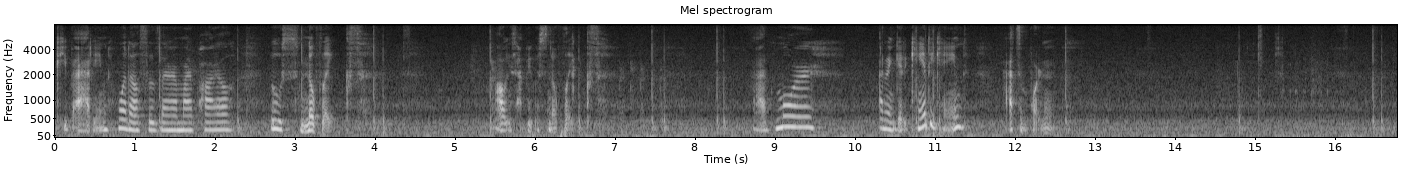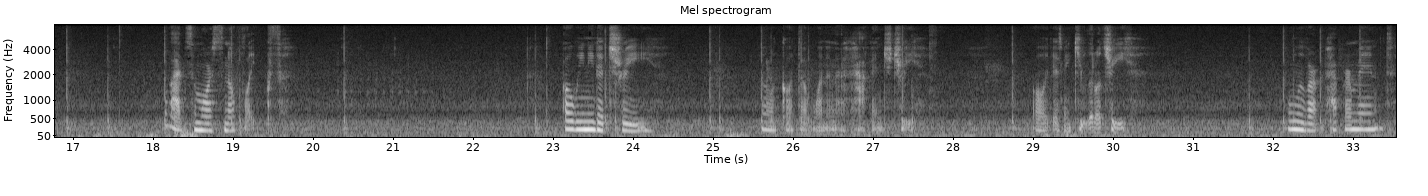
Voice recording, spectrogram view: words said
keep adding. What else is there in my pile? Ooh, snowflakes. Always happy with snowflakes. Add more. I didn't get a candy cane. That's important. We'll add some more snowflakes. Oh, we need a tree. We'll go with that one and a half inch tree. Oh, me a cute little tree. We'll move our peppermint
